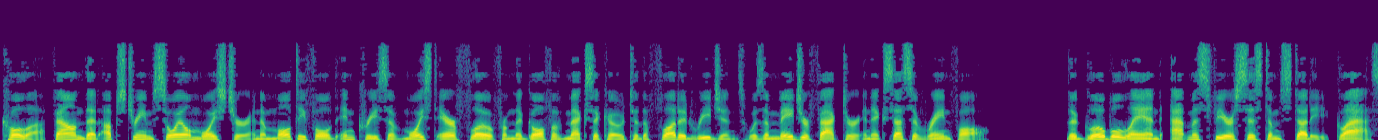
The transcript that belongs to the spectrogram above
COLA found that upstream soil moisture and a multifold increase of moist air flow from the Gulf of Mexico to the flooded regions was a major factor in excessive rainfall. The Global Land, Atmosphere System Study GLASS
